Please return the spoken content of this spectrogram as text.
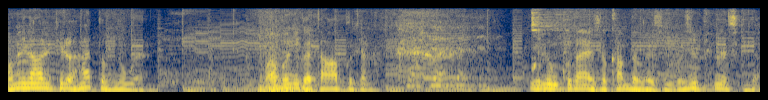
고민할 필요 하나도 없는 거야. 와보니까 다 아프잖아. 이놈 구단에서 감독을 해서 무지 편했을 거야.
